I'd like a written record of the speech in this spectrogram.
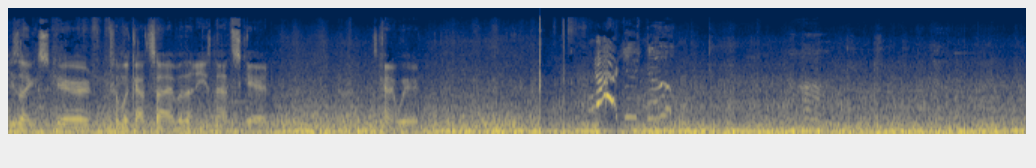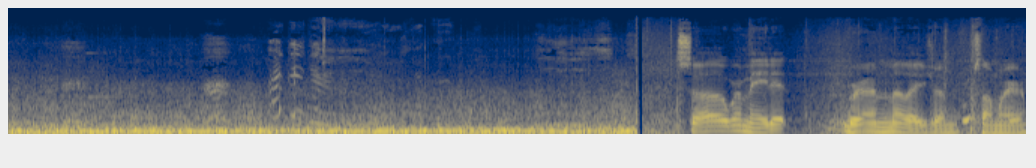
He's scared to look outside, but then he's not scared. It's kind of weird. So we made it. We're in Malaysia somewhere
